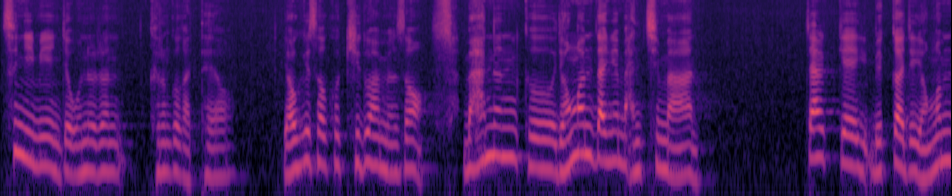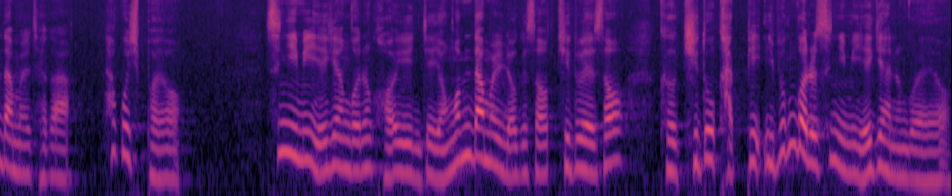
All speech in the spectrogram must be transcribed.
스님이 이제 오늘은 그런 것 같아요. 여기서 그 기도하면서 많은 그 영험담이 많지만 짧게 몇 가지 영험담을 제가 하고 싶어요. 스님이 얘기한 거는 거의 이제 영험담을 여기서 기도해서 그 기도 값이 입은 거를 스님이 얘기하는 거예요.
